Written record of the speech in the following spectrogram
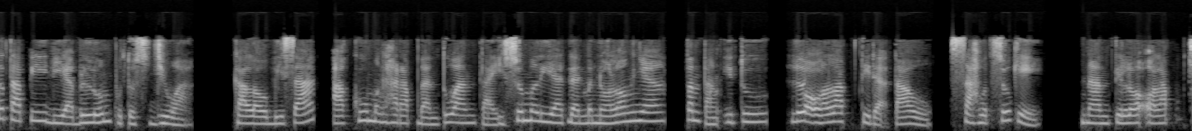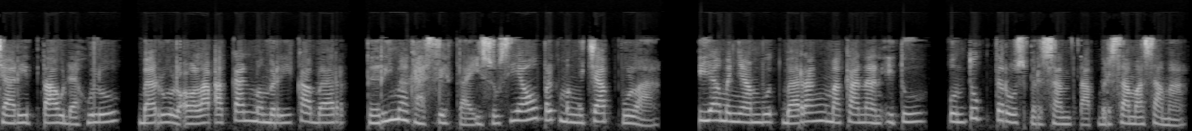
tetapi dia belum putus jiwa. Kalau bisa, aku mengharap bantuan Taisu melihat dan menolongnya, tentang itu, Lo Olap tidak tahu, sahut Suki. Nanti Lo Olap cari tahu dahulu, baru Lo Olap akan memberi kabar, terima kasih Tai Xiao mengucap pula. Ia menyambut barang makanan itu, untuk terus bersantap bersama-sama.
